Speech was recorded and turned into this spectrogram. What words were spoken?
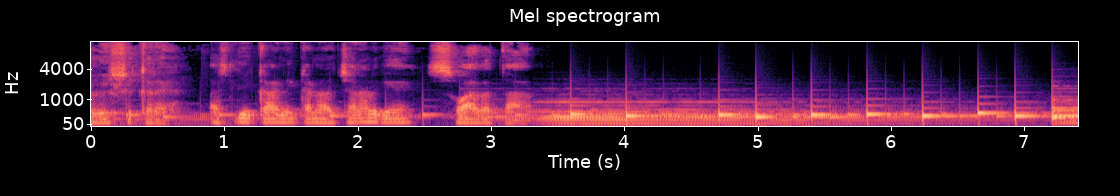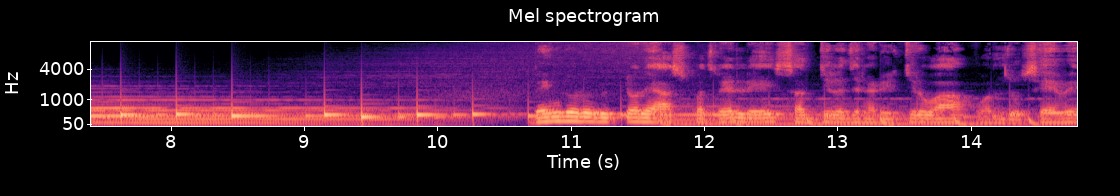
ವೀಕ್ಷಕರೇ. ಅಸ್ಲಿ ಕಾಣಿ ಕನ್ನಡ ಚಾನಲ್ಗೆ ಸ್ವಾಗತ. ಬೆಂಗಳೂರು ವಿಕ್ಟೋರಿಯಾ ಆಸ್ಪತ್ರೆಯಲ್ಲಿ ಸದ್ದಿಲ್ಲದೆ ನಡೆಯುತ್ತಿರುವ ಒಂದು ಸೇವೆ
